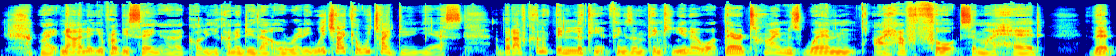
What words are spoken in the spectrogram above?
right now. I know you're probably saying, uh, Collie, you kind of do that already, which I can, which I do. Yes. But I've kind of been looking at things and thinking, you know what? There are times when I have thoughts in my head that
